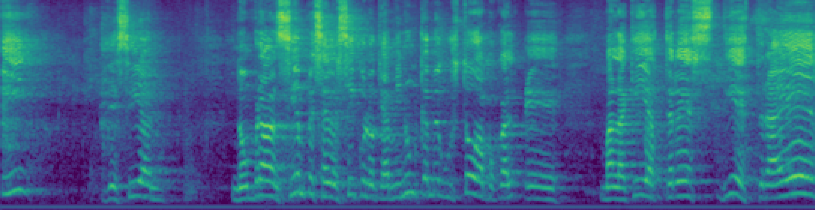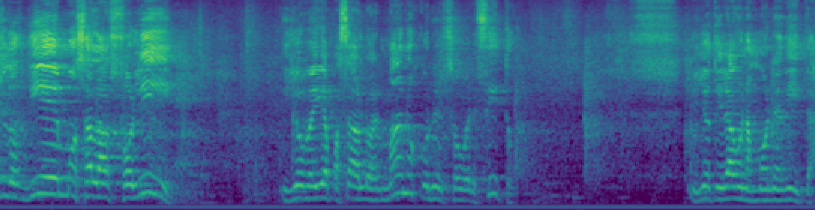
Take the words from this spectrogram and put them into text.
Y decían, nombraban siempre ese versículo que a mí nunca me gustó, Apocal- eh, Malaquías 3:10, traer los diezmos a la folí. Y yo veía pasar a los hermanos con el sobrecito. Y yo tiraba unas moneditas.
